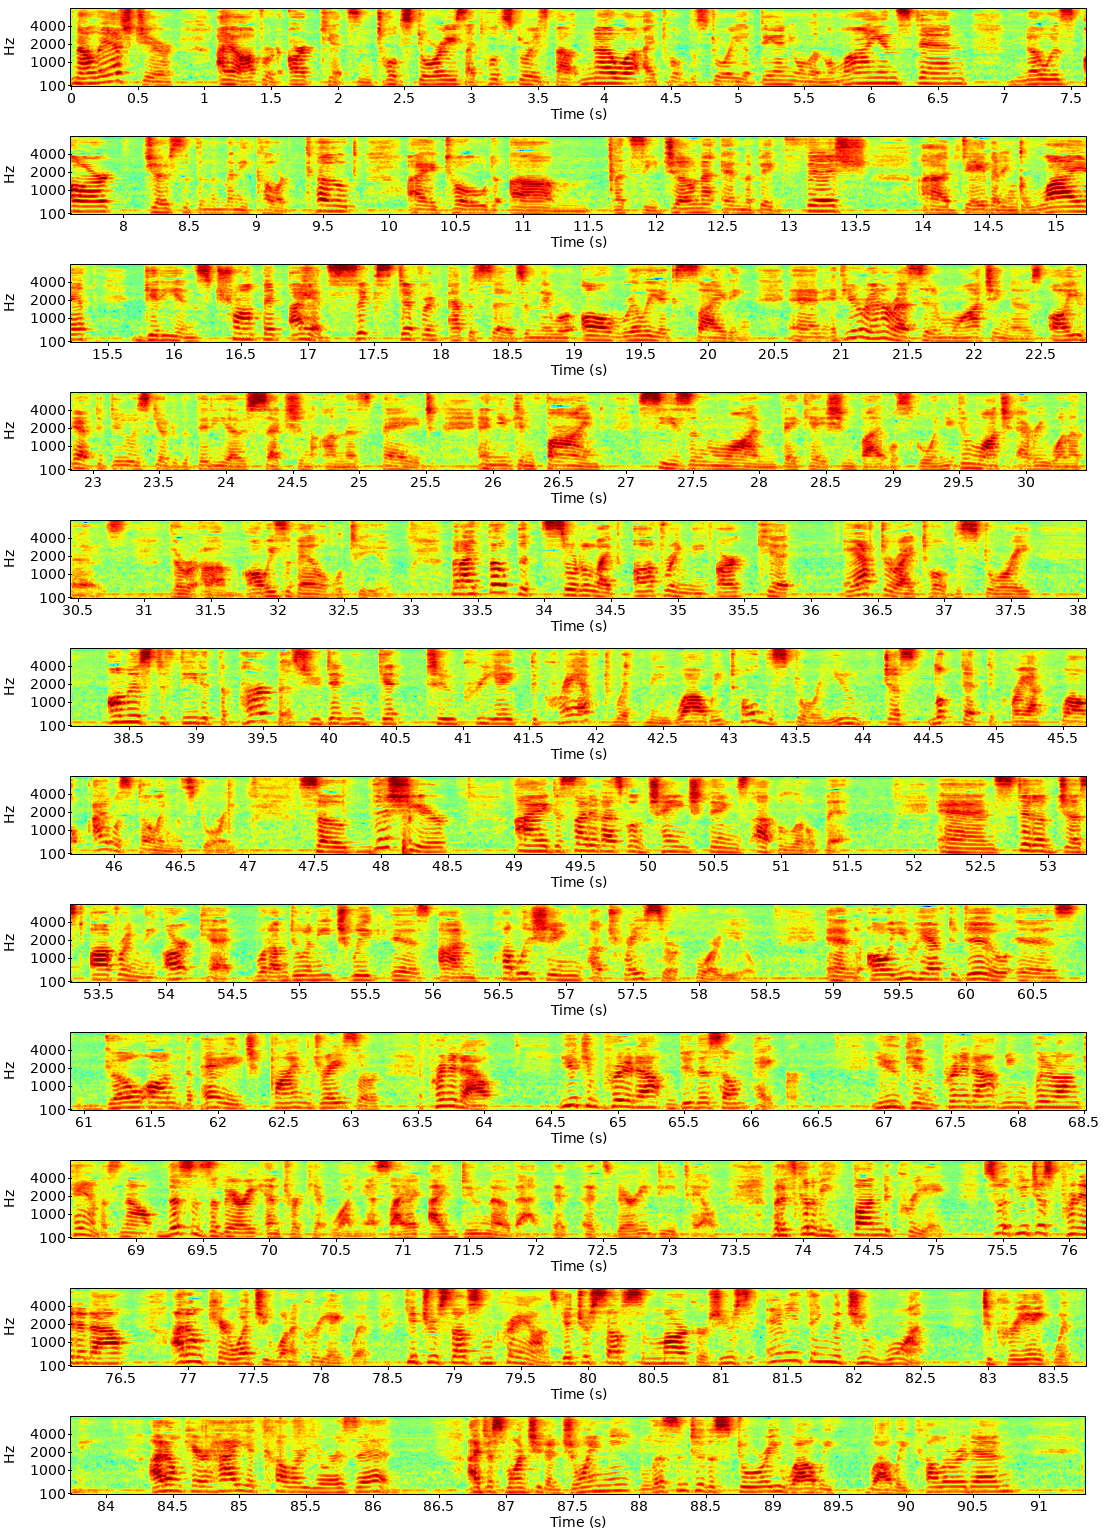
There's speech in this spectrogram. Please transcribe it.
Now, last year, I offered art kits and told stories. I told stories about Noah. I told the story of Daniel in the lion's den, Noah's Ark, Joseph in the many-colored coat. I told, um, let's see, Jonah and the big fish, uh, David and Goliath, Gideon's trumpet. I had six different episodes and they were all really exciting. And if you're interested in watching those, all you have to do is go to the videos section on this page and you can find season one Vacation Bible School and you can watch every one of those. They're um, always available to you. But I felt that sort of like offering the art kit after I told the story almost defeated the purpose. You didn't get to create the craft with me while we told the story. You just looked at the craft while I was telling the story. So this year, I decided I was going to change things up a little bit. And instead of just offering the art kit, what I'm doing each week is I'm publishing a tracer for you. And all you have to do is go onto the page, find the tracer, print it out. You can print it out and do this on paper you can print it out and you can put it on canvas. Now, this is a very intricate one. Yes, I, I do know that. It, it's very detailed. But it's going to be fun to create. So if you just printed it out, I don't care what you want to create with. Get yourself some crayons. Get yourself some markers. Use anything that you want to create with me. I don't care how you color yours in. I just want you to join me, listen to the story while we while we color it in,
